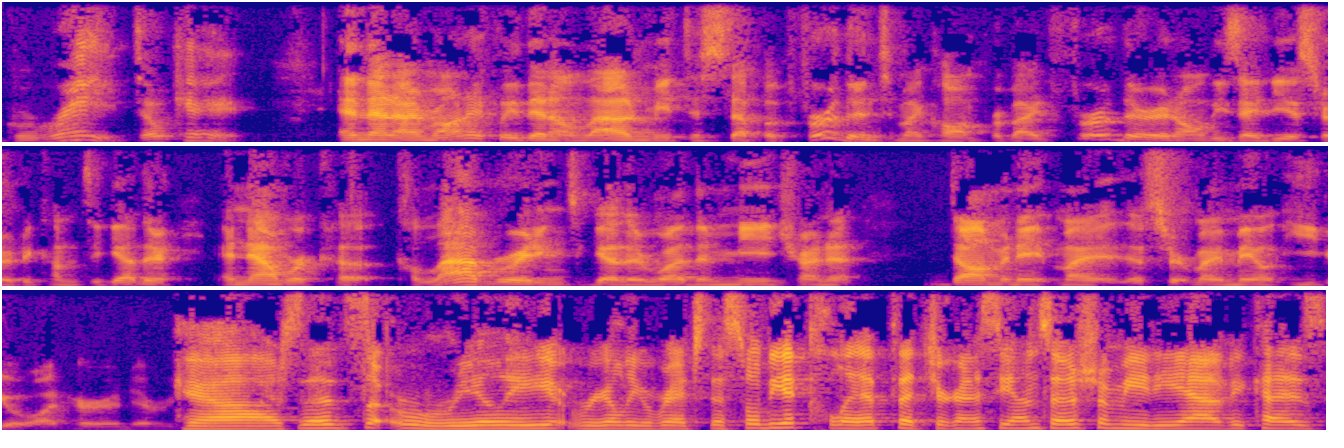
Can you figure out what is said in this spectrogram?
"Great, okay." And then, ironically, then allowed me to step up further into my call and provide further, and all these ideas started to come together. And now we're co- collaborating together rather than me trying to dominate my assert my male ego on her and everything. Gosh, that's really really rich. This will be a clip that you're going to see on social media because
